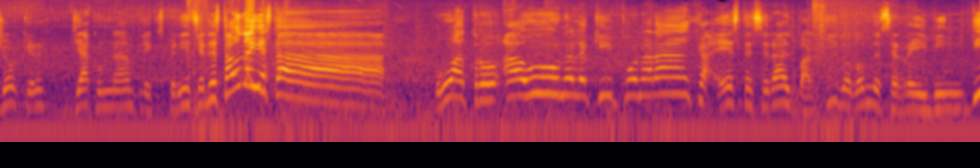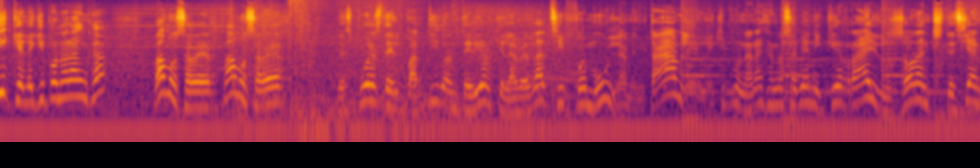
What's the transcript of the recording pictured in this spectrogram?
Joker ya con una amplia experiencia en esta onda. ¡Ahí está! 4 a 1 el equipo naranja. Este será el partido donde se reivindique el equipo naranja. Vamos a ver, vamos a ver. Después del partido anterior, que la verdad sí fue muy lamentable. El equipo naranja no sabía ni qué rayos. Orange decían,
